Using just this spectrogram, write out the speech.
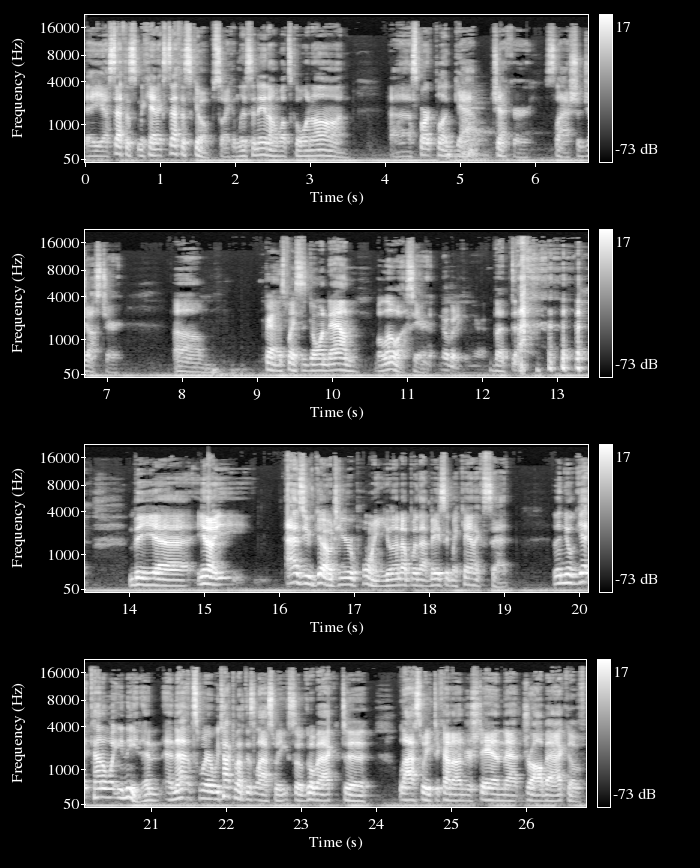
a stethos- mechanic stethoscope, so I can listen in on what's going on. Uh, a spark plug gap checker slash adjuster. Um, apparently, this place is going down below us here. Nobody can hear it. But uh, the uh, you know, as you go to your point, you'll end up with that basic mechanic set. Then you'll get kind of what you need, and and that's where we talked about this last week. So go back to last week to kind of understand that drawback of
